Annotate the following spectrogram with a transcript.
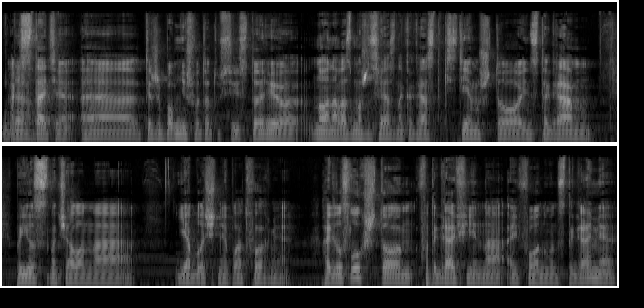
А, Да. кстати, э, ты же помнишь вот эту всю историю? Ну, она, возможно, связана как раз-таки с тем, что Инстаграм появился сначала на яблочной платформе. Ходил слух, что фотографии на iPhone в Инстаграме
